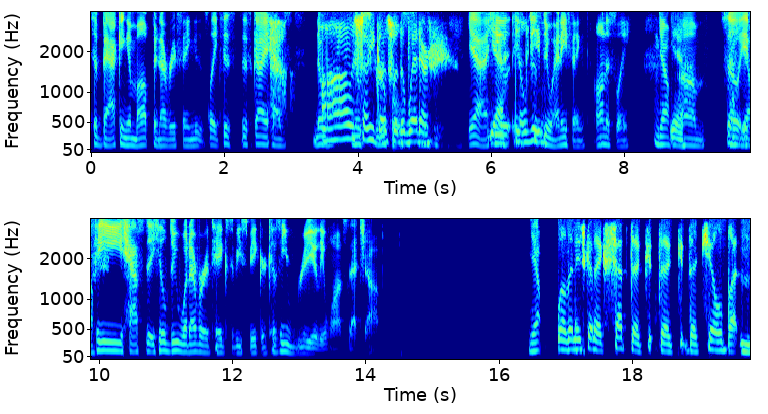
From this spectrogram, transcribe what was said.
to backing him up and everything. It's like this this guy has no oh, no so he goes with the winner. yeah Yeah, he'll, he'll just do anything honestly. Yeah. Yeah. Um, so Yeah. if he has to, he'll do whatever it takes to be speaker because he really wants that job. Yep well, then he's going to accept the the the kill button.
